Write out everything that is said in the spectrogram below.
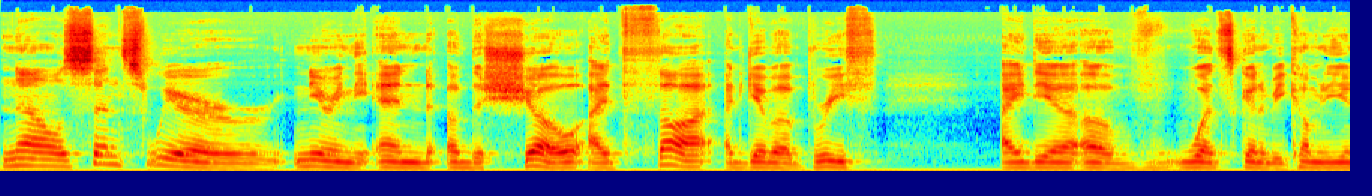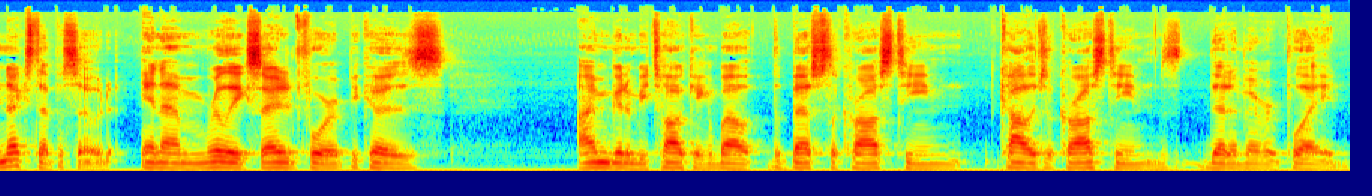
Now, since we're nearing the end of the show, I thought I'd give a brief idea of what's going to be coming to you next episode. And I'm really excited for it because I'm going to be talking about the best lacrosse team college lacrosse teams that have ever played.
